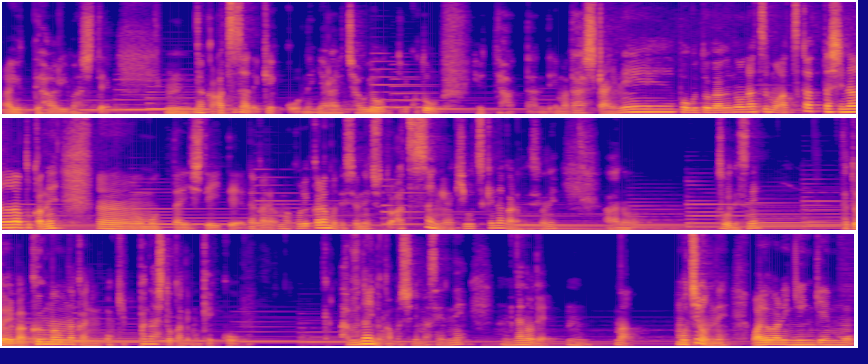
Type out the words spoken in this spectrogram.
あ言ってはりまして、うん、なんか暑さで結構ね、やられちゃうよっていうことを言ってはったんで、まあ確かにね、ポルトガルの夏も暑かったしなとかね、うん、思ったりしていて、だからまあこれからもですよね、ちょっと暑さには気をつけながらですよね、あの、そうですね、例えば車の中に置きっぱなしとかでも結構危ないのかもしれませんね。なので、うん、まあもちろんね、我々人間も、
